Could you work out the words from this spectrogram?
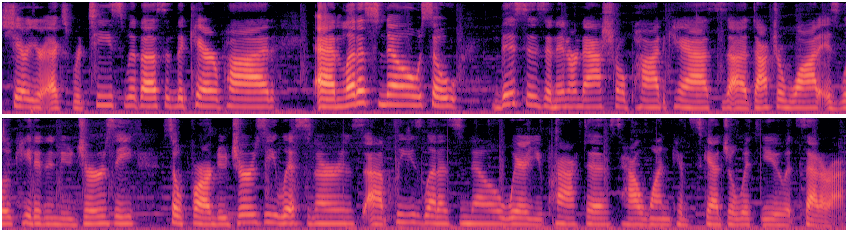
share your expertise with us in the Care Pod and let us know. So, this is an international podcast. Uh, Dr. Watt is located in New Jersey. So, for our New Jersey listeners, uh, please let us know where you practice, how one can schedule with you, etc.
